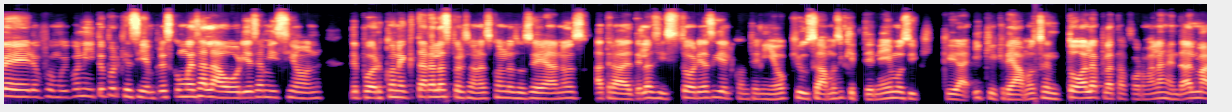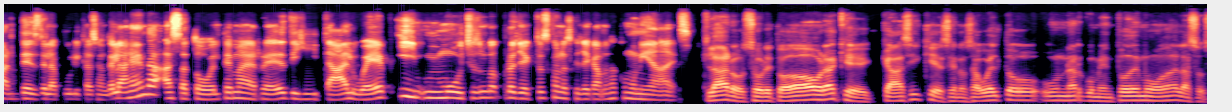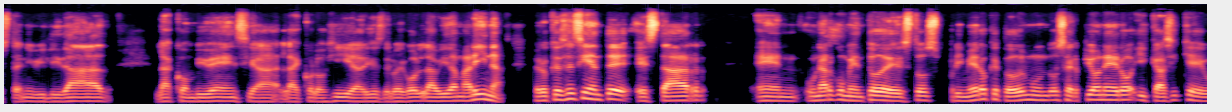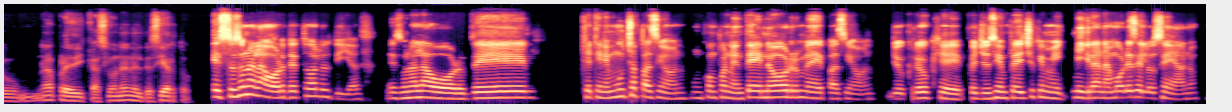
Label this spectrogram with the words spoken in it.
Pero fue muy bonito porque siempre es como esa labor y esa misión de poder conectar a las personas con los océanos a través de las historias y del contenido que usamos y que tenemos y que, y que creamos en toda la plataforma de la Agenda del Mar, desde la publicación de la agenda hasta todo el tema de redes digital, web y muchos proyectos con los que llegamos a comunidades. Claro, sobre todo ahora que casi que se nos ha vuelto un argumento de moda la sostenibilidad, la convivencia, la ecología y desde luego la vida marina. Pero ¿qué se siente estar en un argumento de estos, primero que todo el mundo, ser pionero y casi que una predicación en el desierto? Esto es una labor de todos los días, es una labor de que tiene mucha pasión, un componente enorme de pasión. Yo creo que, pues yo siempre he dicho que mi, mi gran amor es el océano.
